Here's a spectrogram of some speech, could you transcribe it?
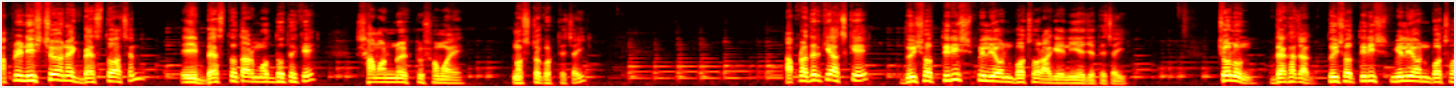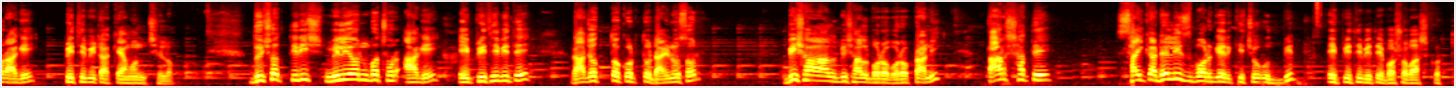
আপনি নিশ্চয়ই অনেক ব্যস্ত আছেন। এই ব্যস্ততার মধ্য থেকে সামান্য একটু সময় নষ্ট করতে চাই। আপনাদেরকে আজকে দুইশো মিলিয়ন বছর আগে নিয়ে যেতে চাই। চলুন, দেখা যাক দুইশো মিলিয়ন বছর আগে পৃথিবীটা কেমন ছিল। দুইশো মিলিয়ন বছর আগে এই পৃথিবীতে রাজত্ব করত ডাইনোসর, বিশাল বিশাল বড় বড় প্রাণী। তার সাথে সাইকাডেলিস বর্গের কিছু উদ্ভিদ এই পৃথিবীতে বসবাস করত।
